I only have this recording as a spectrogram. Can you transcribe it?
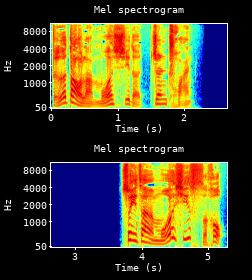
得到了摩西的真传。所以在摩西死后，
